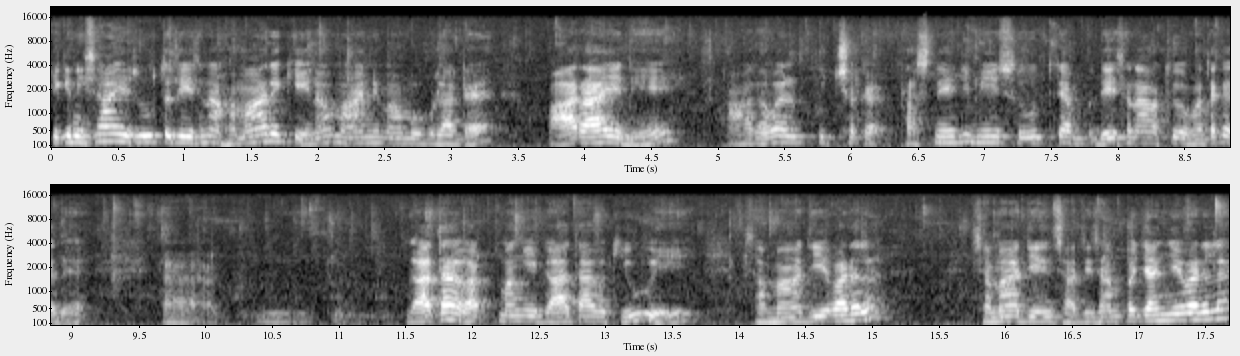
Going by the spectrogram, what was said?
ඒක නිසා මේ සූත්‍ර දේශනා හමාරේ කියනවා මහන්නේ මම ඔබලට පාරායනේ ආරවල් පුච්චක ප්‍රශ්නේදී මේ සූත්‍ර දේශනාවක් කිව්ව මතකද? ගාතාවක් මම ඒ ගාතාව කිව්වේ සමාධිය වඩලා සමාධියෙන් සති සම්පජඤ්ඤය වඩලා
